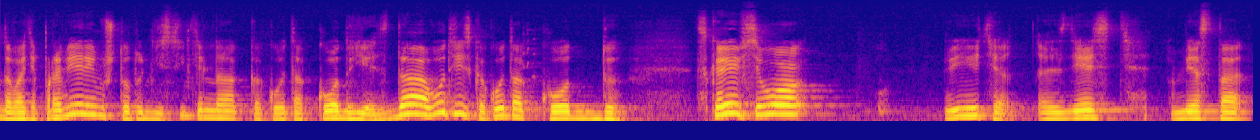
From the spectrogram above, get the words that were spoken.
Давайте проверим, что тут действительно какой-то код есть. Да, вот есть какой-то код. Скорее всего, видите, здесь вместо,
